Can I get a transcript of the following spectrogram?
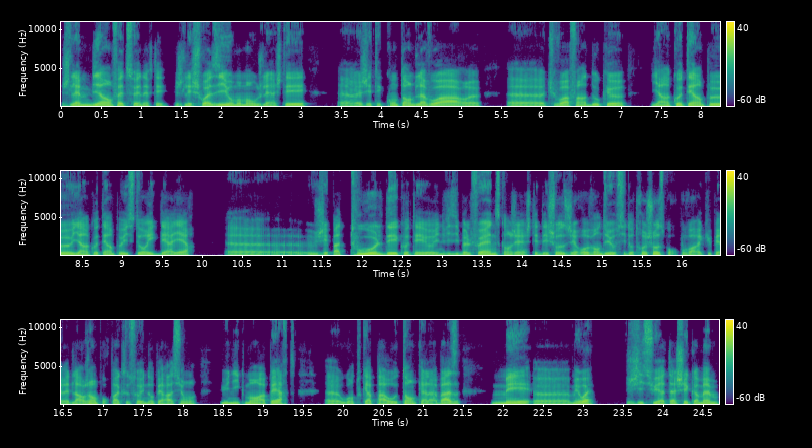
je l'aime bien en fait ce NFT. Je l'ai choisi au moment où je l'ai acheté. J'étais content de l'avoir. tu vois, enfin, donc il y a un côté un peu, il y a un côté un peu historique derrière. Euh, j'ai pas tout holdé côté euh, Invisible Friends. Quand j'ai acheté des choses, j'ai revendu aussi d'autres choses pour pouvoir récupérer de l'argent, pour pas que ce soit une opération uniquement à perte, euh, ou en tout cas pas autant qu'à la base. Mais, euh, mais ouais, j'y suis attaché quand même.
